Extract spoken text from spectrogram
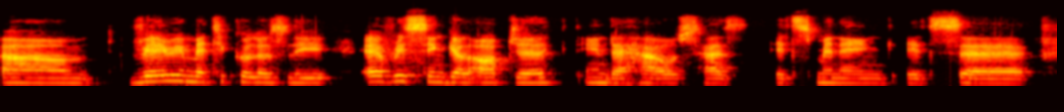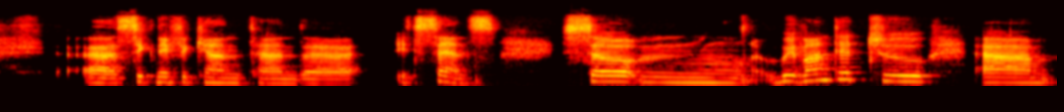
um, very meticulously. Every single object in the house has its meaning, its uh, uh, significant, and uh, its sense. So um, we wanted to um,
